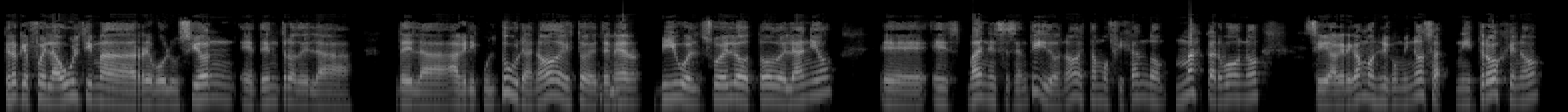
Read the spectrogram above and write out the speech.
creo que fue la última revolución eh, dentro de la de la agricultura, ¿no? Esto de tener vivo el suelo todo el año, eh, es, va en ese sentido, ¿no? Estamos fijando más carbono, si agregamos leguminosa, nitrógeno,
